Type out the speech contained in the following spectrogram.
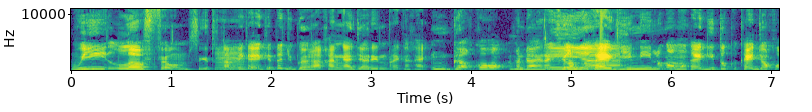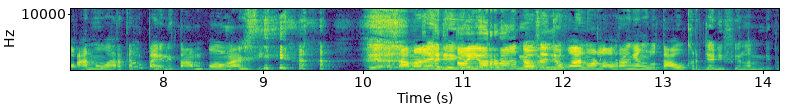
we love films gitu. Tapi kayak kita juga nggak akan ngajarin mereka kayak enggak kok ngedirect film tuh Iya. kayak gini lu ngomong kayak gitu ke kayak Joko Anwar kan lu pengen ditampol nggak sih? Iya sama Minta aja gitu. banget nggak usah gak? Joko Anwar lah orang yang lu tahu kerja di film gitu.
